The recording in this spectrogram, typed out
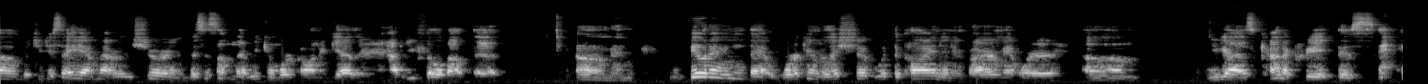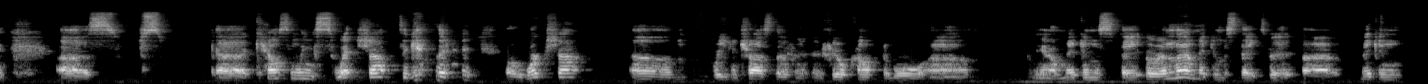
um, but you just say, hey, I'm not really sure, and this is something that we can work on together. How do you feel about that? Um, and building that working relationship with the client and environment where um, you guys kind of create this uh, uh, counseling sweatshop together or workshop. Um, where you can try stuff and, and feel comfortable, um, you know, making mistakes, or not making mistakes, but uh, making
